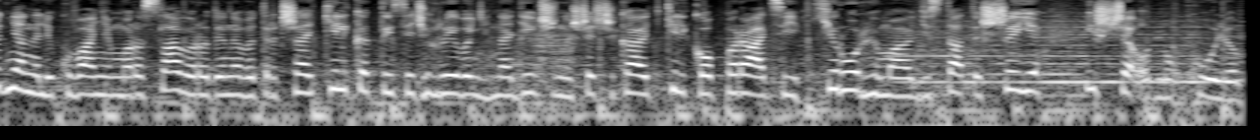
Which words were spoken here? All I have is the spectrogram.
Щодня на лікування Мирослави родина витрачає кілька тисяч гривень. На дівчину ще чекають кілька операцій. Хірурги мають дістати шиї і ще одну кулю.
